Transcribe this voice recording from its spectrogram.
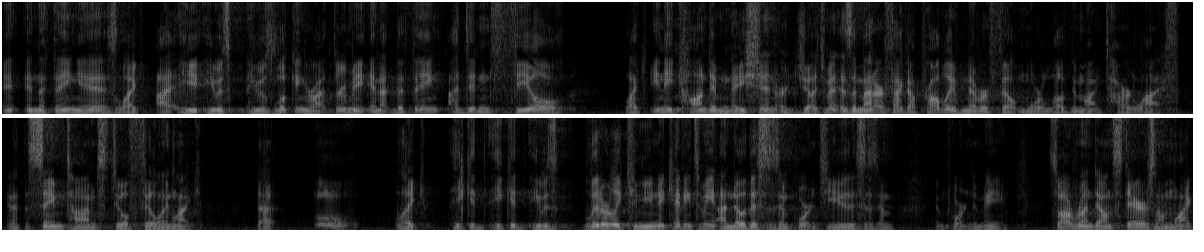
And, and the thing is, like, I, he, he, was, he was looking right through me, and the thing, I didn't feel like any condemnation or judgment. As a matter of fact, I probably have never felt more loved in my entire life. And at the same time, still feeling like that, oh, like he could, he could, he was literally communicating to me, I know this is important to you, this is important to me. So I run downstairs and I'm like,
